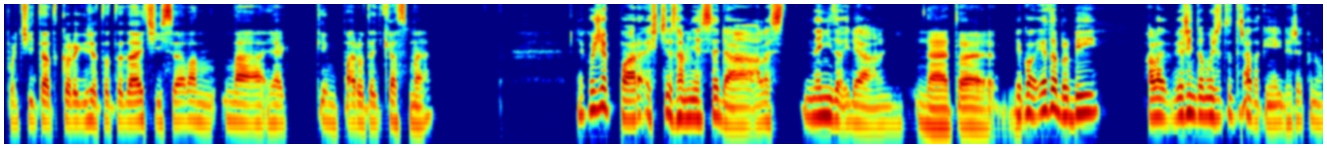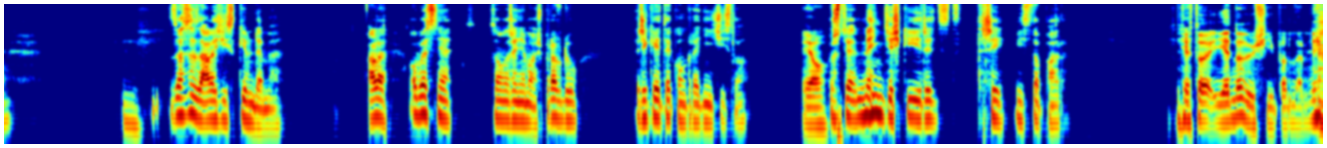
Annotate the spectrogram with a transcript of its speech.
počítat, kolik že to teda je čísel a na jakým paru teďka jsme. Jakože pár ještě za mě se dá, ale není to ideální. Ne, to je Jako je to blbý, ale věřím tomu, že to třeba taky někdy řeknu. Zase záleží, s kým jdeme. Ale obecně, samozřejmě máš pravdu, říkejte konkrétní čísla. Jo, Prostě není těžký říct tři místo pár. je to jednodušší podle mě.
